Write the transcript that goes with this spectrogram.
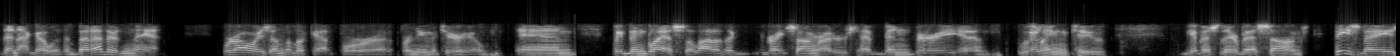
then I go with them. But other than that, we're always on the lookout for uh, for new material, and we've been blessed. A lot of the great songwriters have been very uh, willing to give us their best songs. These days,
